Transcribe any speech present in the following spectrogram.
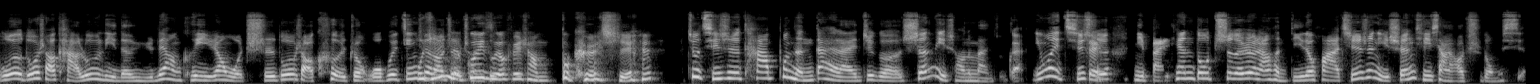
我有多少卡路里的余量可以让我吃多少克重，我会精确到这个规则非常不科学，就其实它不能带来这个生理上的满足感，因为其实你白天都吃的热量很低的话，其实是你身体想要吃东西。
